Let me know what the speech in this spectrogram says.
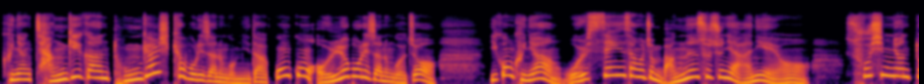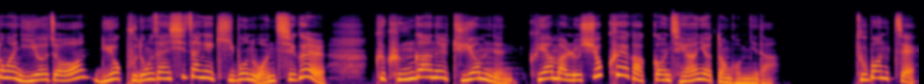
그냥 장기간 동결시켜 버리자는 겁니다. 꽁꽁 얼려 버리자는 거죠. 이건 그냥 월세 인상을 좀 막는 수준이 아니에요. 수십 년 동안 이어져 뉴욕 부동산 시장의 기본 원칙을 그 근간을 뒤엎는 그야말로 쇼크에 가까운 제안이었던 겁니다. 두 번째,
